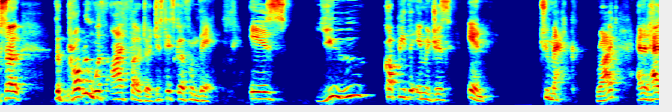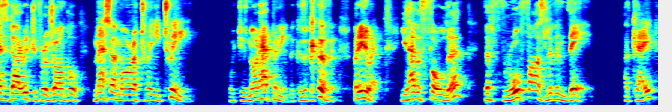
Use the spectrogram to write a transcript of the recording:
So, the problem with iPhoto, just let's go from there, is you copy the images in to Mac, right? And it has a directory, for example, Masai Mara 2020 which is not happening because of COVID. But anyway, you have a folder, the raw files live in there. Okay.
